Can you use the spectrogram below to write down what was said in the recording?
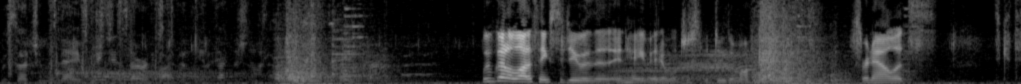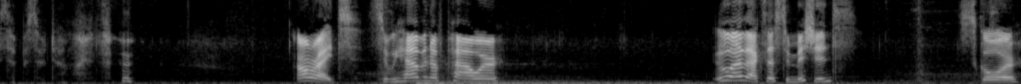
Researching the nave, which is verified that the infections We've got a lot of things to do in the, in Haven, and we'll just we'll do them off. For now, let's let's get this episode done with. All right, so we have enough power. Ooh, I have access to missions. Score.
